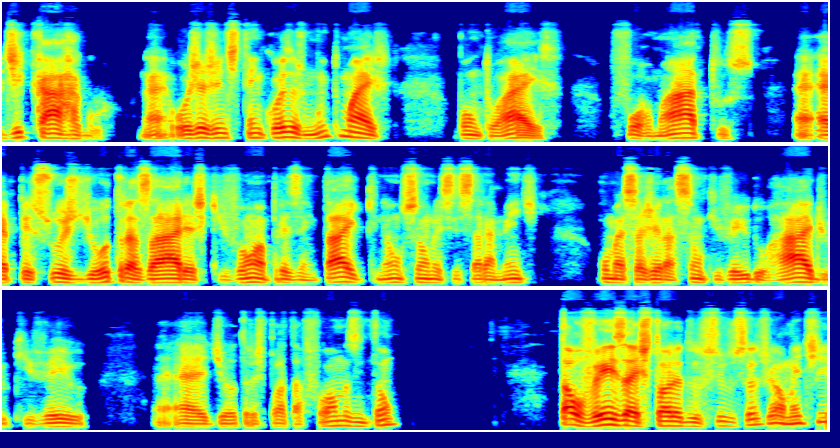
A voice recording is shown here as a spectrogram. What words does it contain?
de cargo. Né? Hoje a gente tem coisas muito mais pontuais, formatos, é, é, pessoas de outras áreas que vão apresentar e que não são necessariamente como essa geração que veio do rádio, que veio é de outras plataformas. Então, talvez a história do Silvio Santos realmente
